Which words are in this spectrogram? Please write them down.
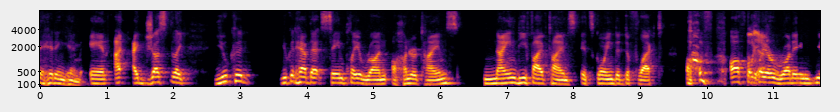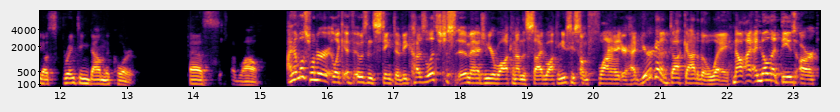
to hitting him, and I I just like you could you could have that same play run a hundred times, ninety five times, it's going to deflect off off the oh, player yeah. running, you know, sprinting down the court. Yes, wow. I almost wonder, like, if it was instinctive because let's just imagine you're walking on the sidewalk and you see something flying at your head. You're going to duck out of the way. Now, I, I, know that these are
